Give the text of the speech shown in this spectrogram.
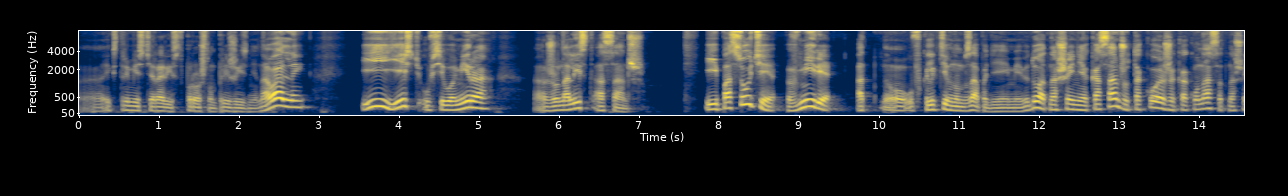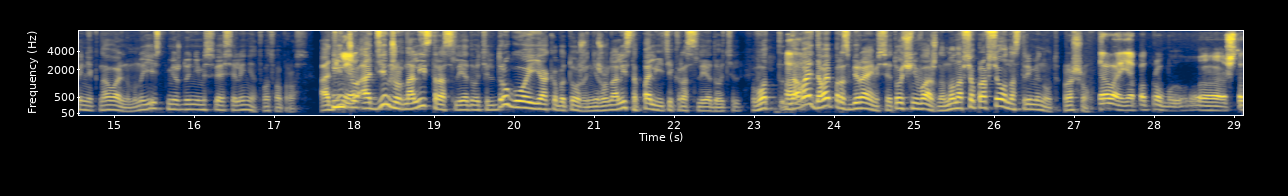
э, экстремист-террорист в прошлом при жизни Навальный, и есть у всего мира журналист Ассанж. И, по сути, в мире от, ну, в коллективном Западе, я имею в виду, отношение к Ассанжу такое же, как у нас отношение к Навальному. Но есть между ними связь или нет? Вот вопрос. Один, нет. Жу, один журналист-расследователь, другой якобы тоже не журналист, а политик-расследователь. Вот а... давай, давай поразбираемся, это очень важно. Но на все про все у нас три минуты, прошу. Давай, я попробую. Э, что,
